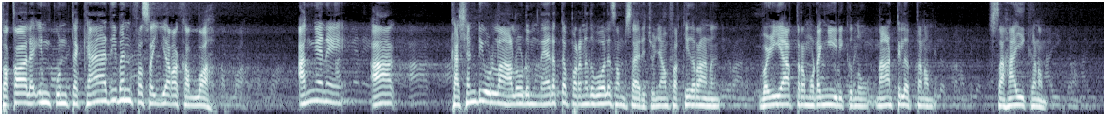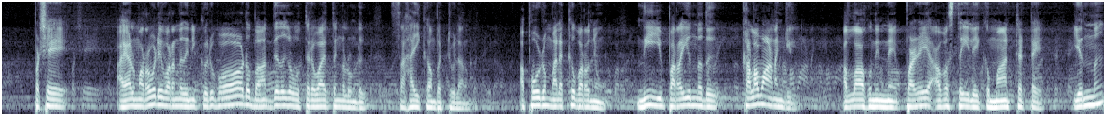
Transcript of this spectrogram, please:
ഫക്കാല ഇൻ കുൻത ഫസയ്യറക്കല്ലാ അങ്ങനെ ആ കഷണ്ടിയുള്ള ആളോടും നേരത്തെ പറഞ്ഞതുപോലെ സംസാരിച്ചു. ഞാൻ ഫക്കീറാണ് വഴിയാത്ര മുടങ്ങിയിരിക്കുന്നു. നാട്ടിലെത്തണം. സഹായിക്കണം. പക്ഷേ അയാൾ മറുപടി പറഞ്ഞത് എനിക്ക് ഒരുപാട് ബാധ്യതകൾ ഉത്തരവാദിത്തങ്ങളുണ്ട്. സഹായിക്കാൻ പറ്റൂല അപ്പോഴും മലക്ക് പറഞ്ഞു നീ ഈ പറയുന്നത് കളവാണെങ്കിൽ അള്ളാഹു നിന്നെ പഴയ അവസ്ഥയിലേക്ക് മാറ്റട്ടെ എന്ന്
